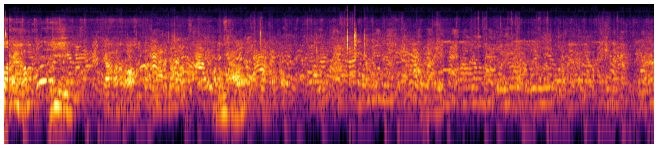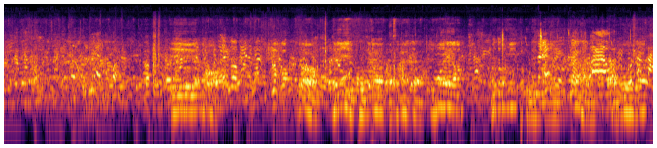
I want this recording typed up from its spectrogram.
ญตัวเออก็ก็ทีนี้ผมจะขอสามารถจะจะมีให้เนาะมันจะต้องมีประตูทางด้านหลังของโบนะครับ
